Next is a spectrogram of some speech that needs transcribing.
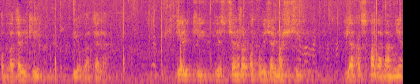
Obywatelki i obywatele. Wielki jest ciężar odpowiedzialności, jaka spada na mnie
